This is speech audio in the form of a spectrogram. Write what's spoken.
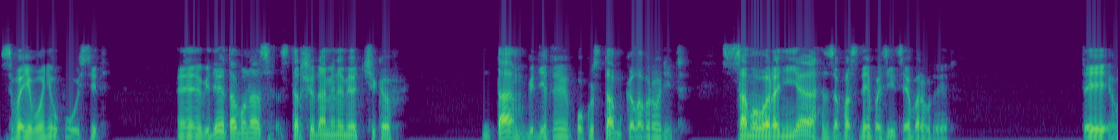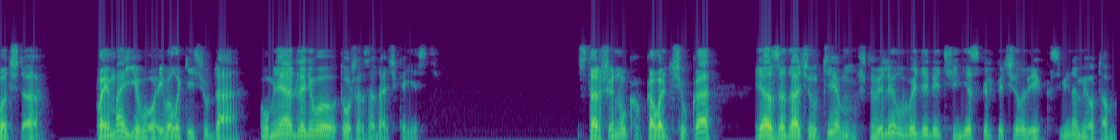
своего не упустит. Э, где там у нас старшина минометчиков? Там где-то по кустам колобродит. С самого ранья запасные позиции оборудует. Ты вот что, поймай его и волоки сюда. У меня для него тоже задачка есть. Старшину Ковальчука я задачил тем, что велел выделить несколько человек с минометом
